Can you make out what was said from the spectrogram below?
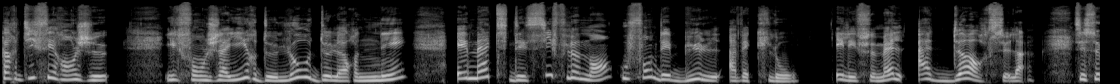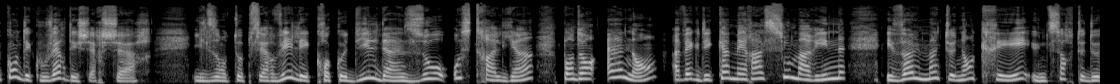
par différents jeux. Ils font jaillir de l'eau de leur nez, émettent des sifflements ou font des bulles avec l'eau. Et les femelles adorent cela. C'est ce qu'ont découvert des chercheurs. Ils ont observé les crocodiles d'un zoo australien pendant un an avec des caméras sous-marines et veulent maintenant créer une sorte de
